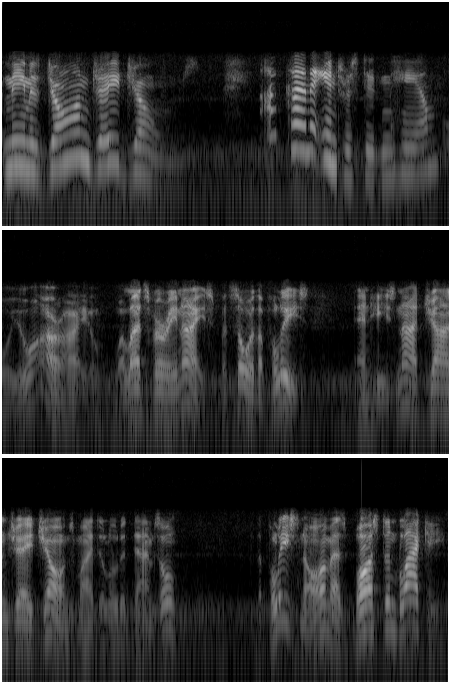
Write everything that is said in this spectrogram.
Name is John J. Jones. I'm kind of interested in him. Oh, you are, are you? Well, that's very nice, but so are the police. And he's not John J. Jones, my deluded damsel. The police know him as Boston Blackie.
